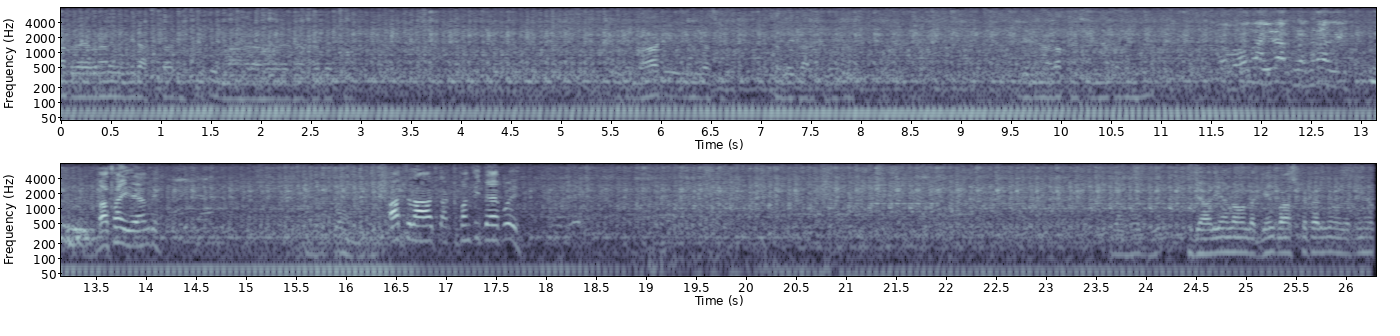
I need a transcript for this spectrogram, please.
ਆ ਡਰਾਈਵਰਾਂ ਨੇ ਵੀ ਨਹੀਂ ਰੱਖਤਾ ਸੀ ਕਿ ਮਾਹਰਾ ਹੋਇਆ ਜਾਂ ਸਾਡੇ ਬਾਹਰ ਹੀ ਨਹੀਂ ਬਸ ਥੱਲੇ ਕਰ ਦਿੱਤਾ। ਜਿਹਦੇ ਨਾਲ ਆਪਣਾ ਸੀਨਾ ਪਤਾ ਬਸ ਆਈ ਜਾਂਦੇ ਆ ਚਲਾ ਚੱਕ ਬੰਤੀ ਪੈਪ ਓਏ। ਜਾਲੀਆਂ ਲਾਉਣ ਲੱਗੀਆਂ ਸੀ, ਬਾਸਕਟ ਵਾਲੀਆਂ ਲਾਉਣ ਲੱਗੀਆਂ।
